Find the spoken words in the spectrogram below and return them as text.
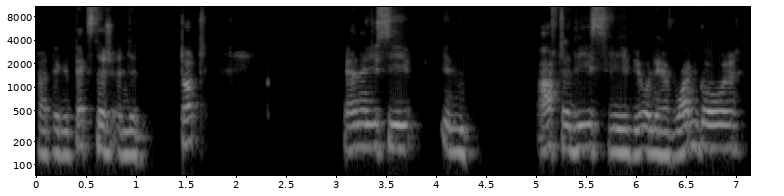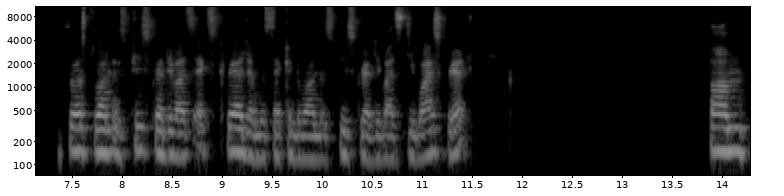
typing a backslash and a dot. And then you see in after these, we, we only have one goal, the first one is p squared divides x squared, and the second one is p squared divides dy squared. Um,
